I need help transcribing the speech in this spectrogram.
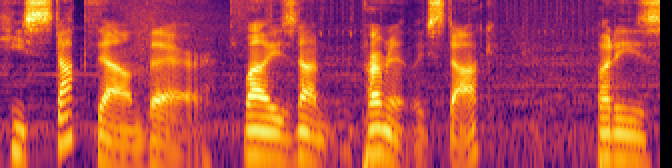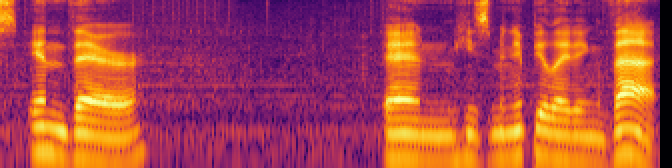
he's stuck down there. Well, he's not permanently stuck. But he's in there and he's manipulating that.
